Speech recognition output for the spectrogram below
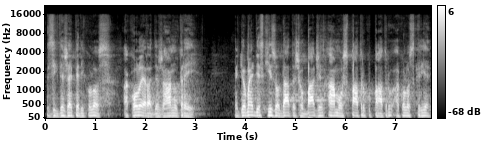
Zic, deja e periculos. Acolo era deja anul 3. Că eu mai deschis o dată și o bagi în Amos 4 cu 4, acolo scrie,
